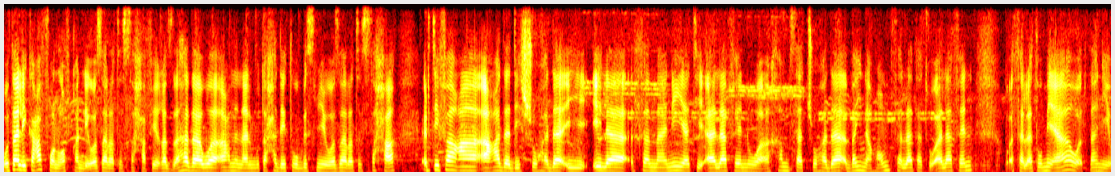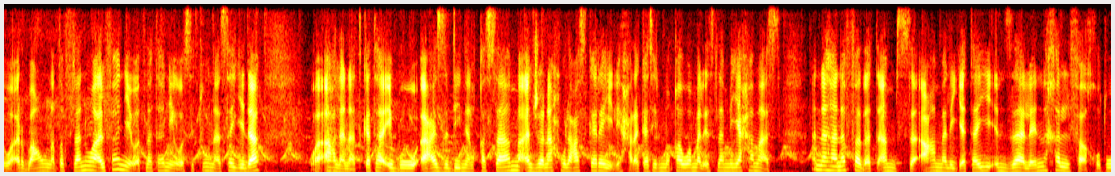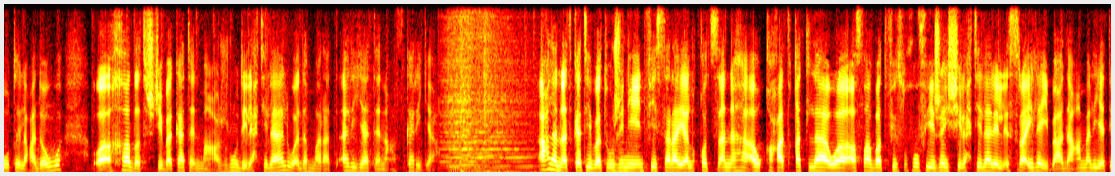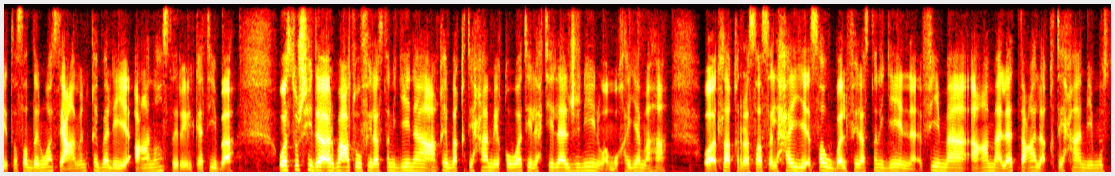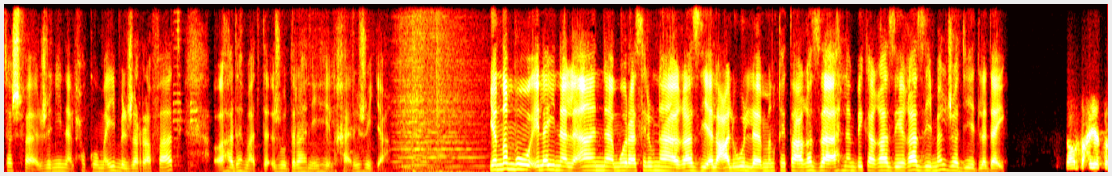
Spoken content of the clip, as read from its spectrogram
وذلك عفوا وفقا لوزارة الصحة في غزة. هذا وأعلن المتحدث باسم وزارة الصحة ارتفاع عدد الشهداء إلى ثمانية آلاف وخمسة شهداء بينهم ثلاثة آلاف وثلاثمائة واثنان وأربعون طفلا وألفان واثنتان وستون سيدة. وأعلنت كتائب عز الدين القسام الجناح العسكري لحركة المقاومة الإسلامية حماس أنها نفذت أمس عمليتي إنزال خلف خطوط العدو وخاضت اشتباكات مع جنود الاحتلال ودمرت آليات عسكرية. أعلنت كتيبة جنين في سرايا القدس أنها أوقعت قتلى وأصابت في صفوف جيش الاحتلال الإسرائيلي بعد عملية تصد واسعة من قبل عناصر الكتيبة. واستشهد أربعة فلسطينيين عقب اقتحام قوات الاحتلال جنين ومخيمها وأطلاق الرصاص الحي صوب الفلسطينيين فيما عملت على اقتحام مستشفى جنين الحكومي بالجرافات وهدمت جدرانه الخارجية. ينضم إلينا الآن مراسلنا غازي العلول من قطاع غزة أهلا بك غازي غازي ما الجديد لديك؟ نعم تحية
